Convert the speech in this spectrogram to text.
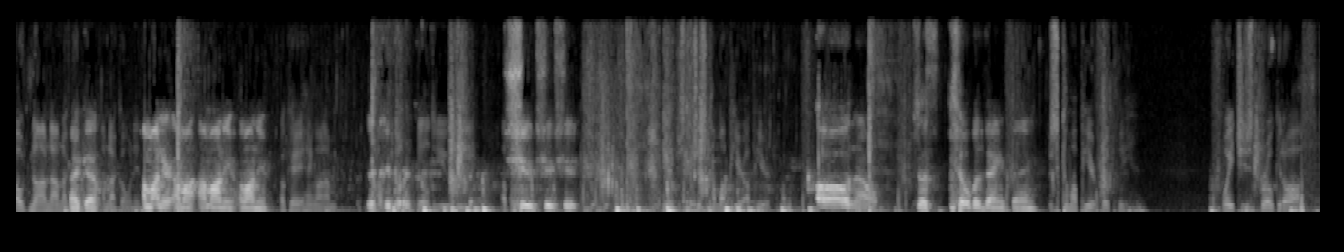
Oh no, I'm not. I'm not going go. in. I'm not going in. I'm on your. I'm on. I'm on you. I'm on you. Okay, hang on. I'm. There's I'm creeper. gonna right there. build you the. Shoot! Shoot! Shoot! Here, just, just come up here, up here. Oh no! Just kill the dang thing. Just come up here quickly. Wait, you just broke it off.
